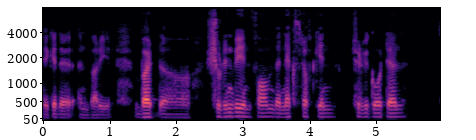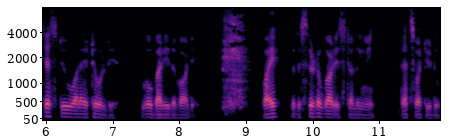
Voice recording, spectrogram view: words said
take it there and bury it. But uh, shouldn't we inform the next of kin? Should we go tell? Just do what I told you. Go bury the body. Why? But the Spirit of God is telling me that's what you do.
